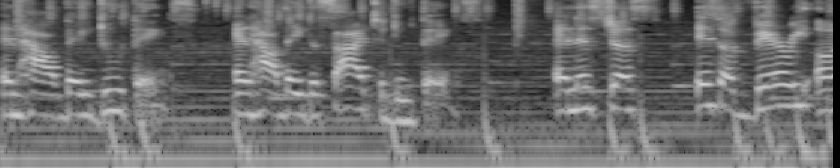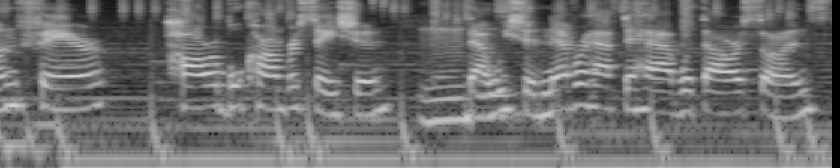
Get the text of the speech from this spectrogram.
and how they do things and how they decide to do things. And it's just, it's a very unfair, horrible conversation mm-hmm. that we should never have to have with our sons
